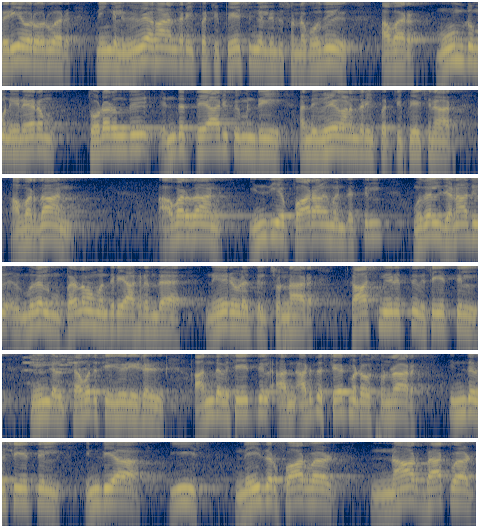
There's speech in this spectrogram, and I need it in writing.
பெரியவர் ஒருவர் நீங்கள் விவேகானந்தரை பற்றி பேசுங்கள் என்று சொன்னபோது அவர் மூன்று மணி நேரம் தொடர்ந்து எந்த தயாரிப்புமின்றி அந்த விவேகானந்தரை பற்றி பேசினார். அவர்தான் அவர்தான் இந்திய பாராளுமன்றத்தில் முதல் ஜனாதிபதி முதல் பிரதம மந்திரியாக இருந்த நேருடத்தில் சொன்னார். காஷ்மீரத்து விஷயத்தில் நீங்கள் தவறு செய்கிறீர்கள். அந்த விஷயத்தில் அந் அடுத்த ஸ்டேட்மெண்ட் அவர் சொன்னார். இந்த விஷயத்தில் India is neither forward nor backward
